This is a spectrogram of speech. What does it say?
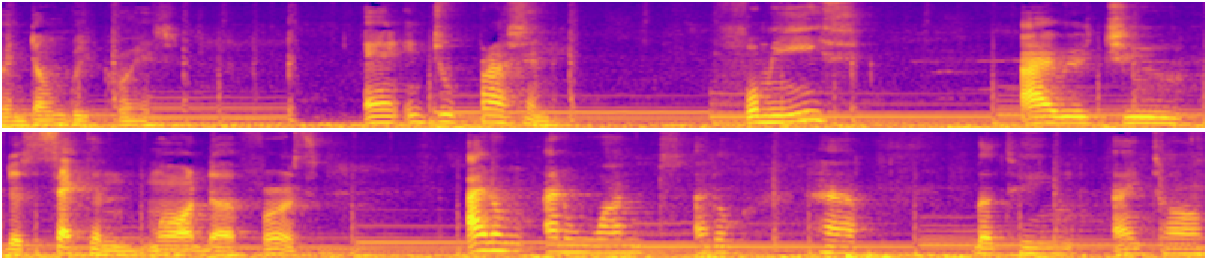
when don't regret. And into person for me I will choose the second more the first. I don't I don't want I don't have the thing I thought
